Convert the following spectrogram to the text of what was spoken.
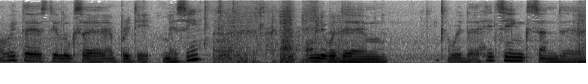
of it, uh, still looks uh, pretty messy, only with the, um, with the heat sinks and uh,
